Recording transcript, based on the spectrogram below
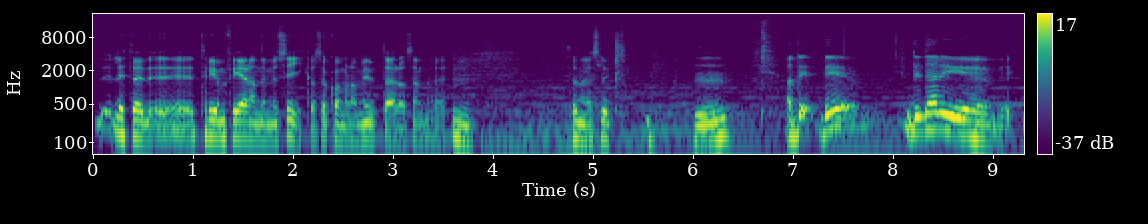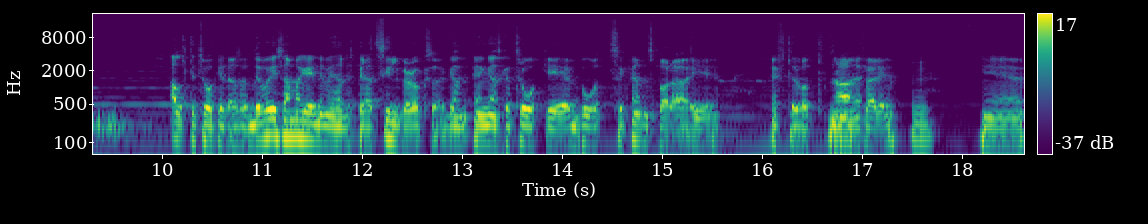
lite eh, triumferande musik och så kommer de ut där och sen är det, mm. sen är det slut. Mm. Ja, det, det, det där är ju alltid tråkigt alltså. Det var ju samma grej när vi hade spelat Silver också. En ganska tråkig båtsekvens bara i, efteråt när man är färdig. Mm. Eh,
